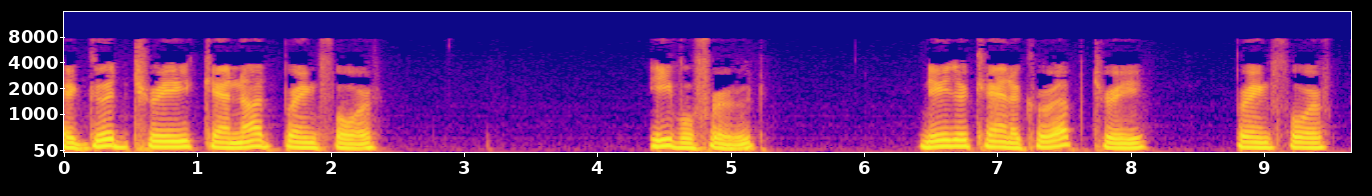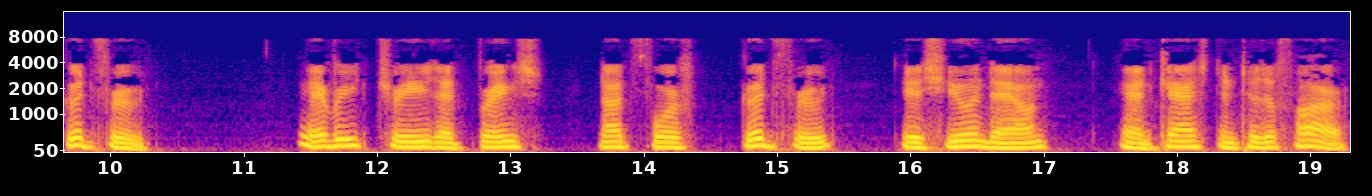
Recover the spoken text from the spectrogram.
A good tree cannot bring forth evil fruit, neither can a corrupt tree bring forth good fruit. Every tree that brings not forth good fruit is hewn down and cast into the fire.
